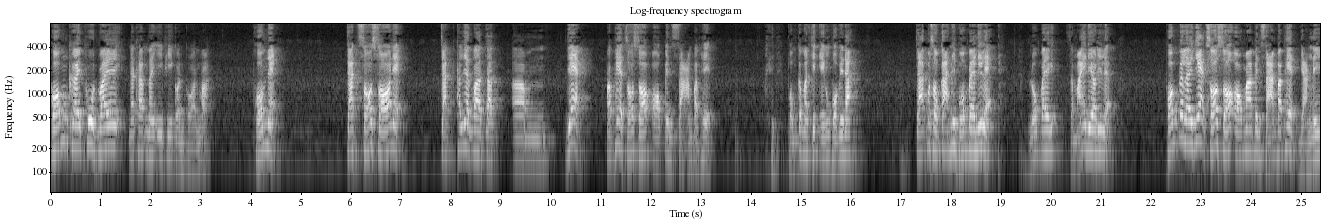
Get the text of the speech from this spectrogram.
ผมเคยพูดไว้นะครับในอีพีก่อนๆว่า ผมเนี่ย จัดสอสอเนี่ย จัดเขาเรียกว่าจัดแยกประเภทสอสอออกเป็นสามประเภท ผมก็มาคิดเองของผมนี่นะ จากประสบการณ์ที่ผมไปนี่แหละ ลงไปสมัยเดียวนี่แหละ ผมก็เลยแยกสอสอออกมาเป็นสามประเภทอย่างนี้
